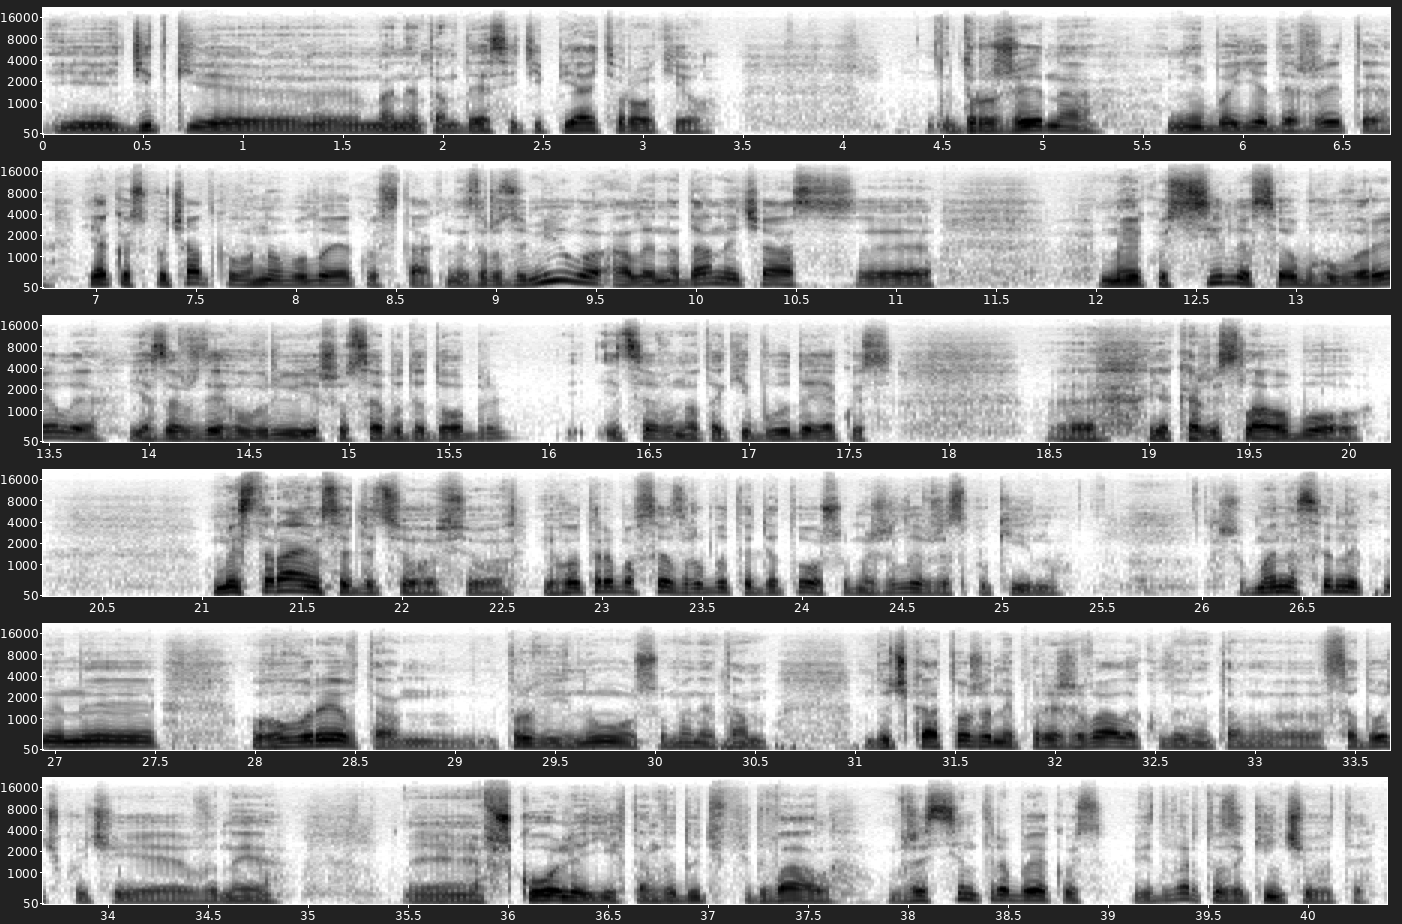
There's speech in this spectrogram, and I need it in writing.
і дітки в мене там 10 і 5 років, дружина, ніби є де жити. Якось спочатку воно було якось так незрозуміло, але на даний час е, ми якось сіли, все обговорили. Я завжди говорю, що все буде добре, і це воно так і буде. Якось, е, я кажу, слава Богу. Ми стараємося для цього всього. Його треба все зробити для того, щоб ми жили вже спокійно. Щоб в мене син не- говорив там про війну, щоб мене там дочка теж не переживала, коли вони там е, в садочку чи вони в школі, їх там ведуть в підвал. Вже з цим треба якось відверто закінчувати.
